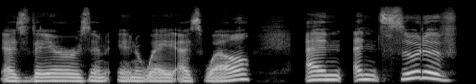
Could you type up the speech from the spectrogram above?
as theirs in in a way as well. And and sort of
